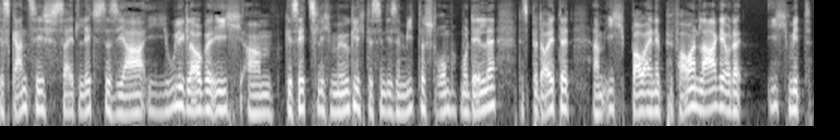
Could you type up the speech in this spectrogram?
das Ganze ist seit letztes Jahr Juli, glaube ich, ähm, gesetzlich möglich. Das sind diese Mieterstrommodelle. Das bedeutet, ähm, ich baue eine PV-Anlage oder ich mit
